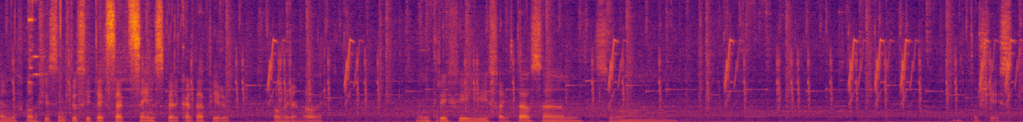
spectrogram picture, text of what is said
Kind of confusing to see the exact same spell card appear over and over. Entry fee 5000, so... She is.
